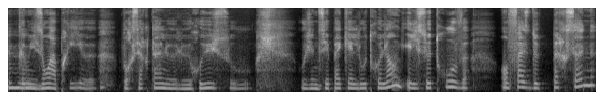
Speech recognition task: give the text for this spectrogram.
mhm. comme ils ont appris euh, pour certains le, russe ou, ou, je ne sais pas quelle autre langue. Et ils se trouvent en face de personnes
